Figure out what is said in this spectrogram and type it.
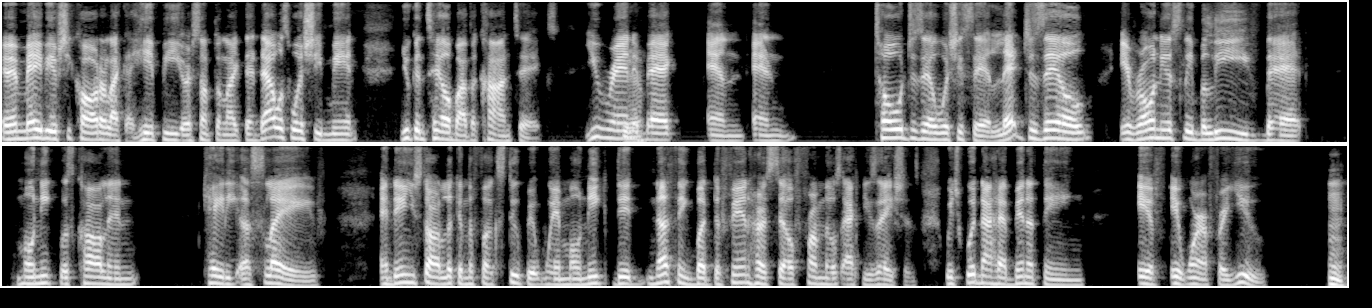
And maybe if she called her like a hippie or something like that, that was what she meant. You can tell by the context. You ran Yeah. it back and and told Gizelle what she said. Let Gizelle erroneously believe that Monique was calling Katie a slave. And then you start looking the fuck stupid when Monique did nothing but defend herself from those accusations, which would not have been a thing if it weren't for you. Mm.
